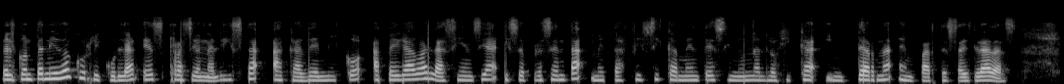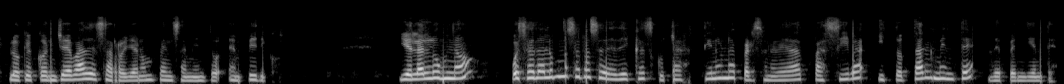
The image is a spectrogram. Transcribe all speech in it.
el contenido curricular es racionalista, académico, apegado a la ciencia y se presenta metafísicamente sin una lógica interna en partes aisladas, lo que conlleva desarrollar un pensamiento empírico. ¿Y el alumno? Pues el alumno solo se dedica a escuchar, tiene una personalidad pasiva y totalmente dependiente.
